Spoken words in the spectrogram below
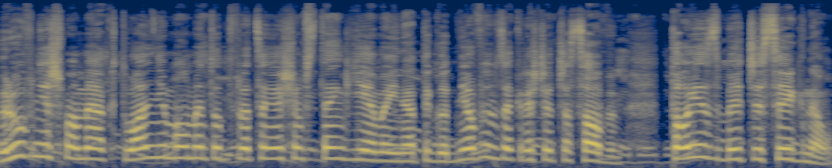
Również mamy aktualnie moment odwracania się wstęgi EMA na tygodniowym zakresie czasowym. To jest byczy sygnał.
